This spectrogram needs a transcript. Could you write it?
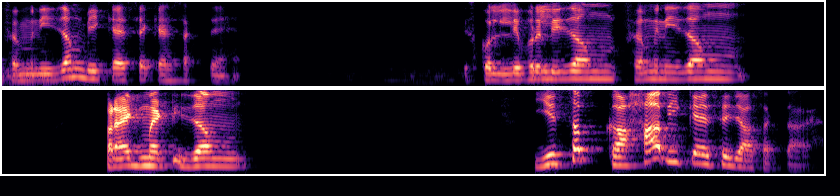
फेमिनिज्म भी कैसे कह सकते हैं? इसको लिबरलिज्म फेमिनिज्म प्रैग्मेटिज्म ये सब कहा भी कैसे जा सकता है?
